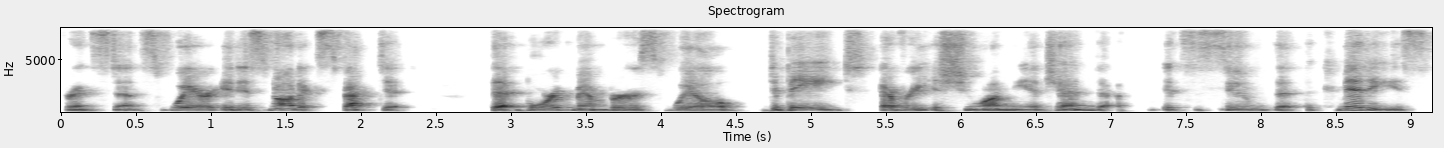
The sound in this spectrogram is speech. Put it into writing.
for instance, where it is not expected that board members will debate every issue on the agenda. It's assumed that the committees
